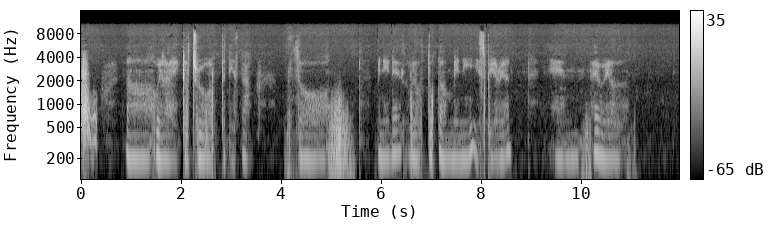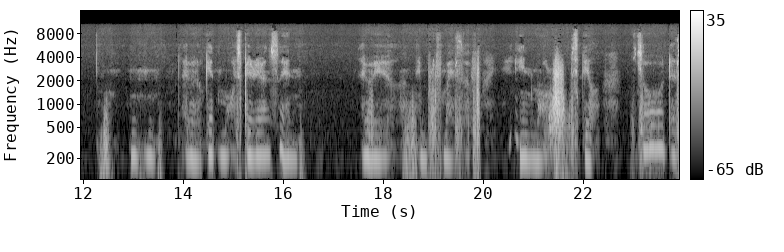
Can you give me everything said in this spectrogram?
uh, will I go through after this uh. so many days will take uh, many experience and I will mm, I will get more experience and I will improve myself in more skill. So that's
